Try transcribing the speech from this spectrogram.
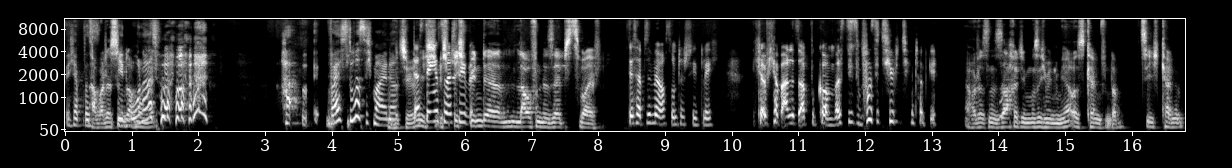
ich habe das, Aber das jeden Monat. ha, weißt du, was ich meine? Natürlich. Das Ding ist zum ich, ich Beispiel- bin der laufende Selbstzweifel. Deshalb sind wir auch so unterschiedlich. Ich glaube, ich habe alles abbekommen, was diese Positivität angeht. Aber das ist eine Sache, die muss ich mit mir auskämpfen. Da ziehe ich keine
